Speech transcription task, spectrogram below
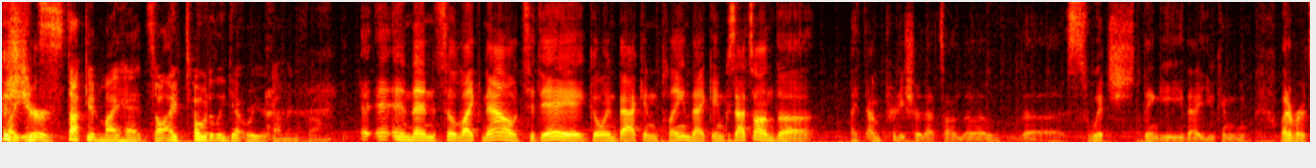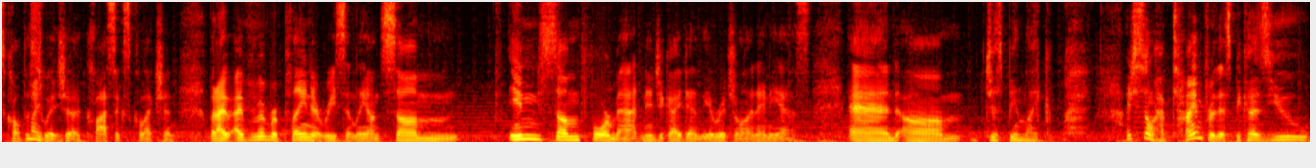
Like Sure. it's stuck in my head, so I totally get where you're coming from. And then so like now today going back and playing that game because that's on the I, I'm pretty sure that's on the the Switch thingy that you can whatever it's called the Might Switch uh, Classics collection. But I, I remember playing it recently on some in some format Ninja Gaiden the original on NES and um, just being like I just don't have time for this because you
